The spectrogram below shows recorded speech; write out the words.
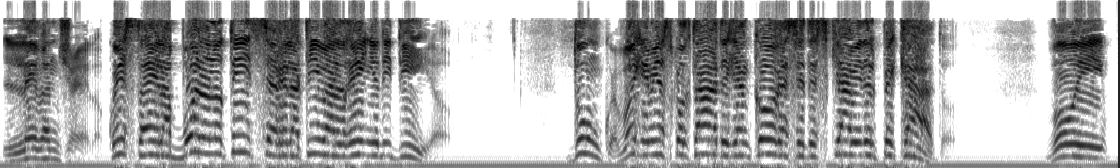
l'Evangelo, questa è la buona notizia relativa al regno di Dio. Dunque, voi che mi ascoltate che ancora siete schiavi del peccato, voi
